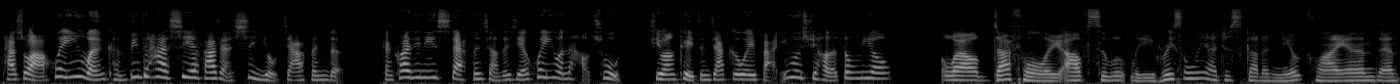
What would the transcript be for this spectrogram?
他说啊，会英文肯定对他的事业发展是有加分的。赶快听听 Steph 分享这些会英文的好处，希望可以增加各位把英文学好的动力哦。Well, definitely, absolutely. Recently, I just got a new client, and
